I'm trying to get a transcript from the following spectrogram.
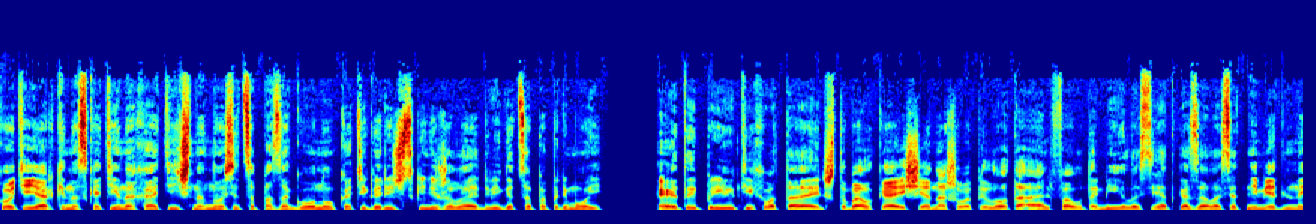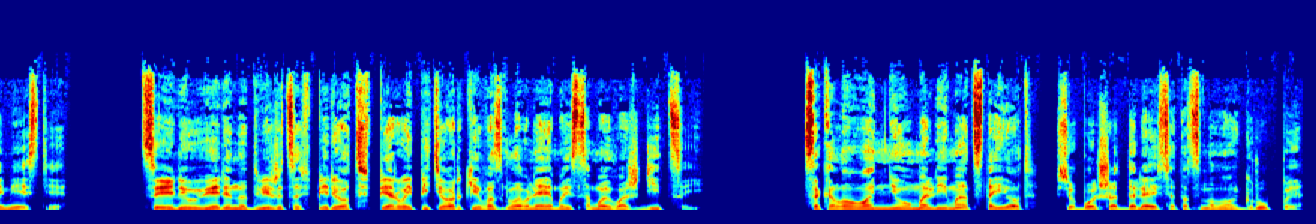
Хоть и Яркина скотина хаотично носится по загону, категорически не желая двигаться по прямой, этой прильки хватает, чтобы алкающая нашего пилота Альфа утомилась и отказалась от немедленной мести. Цель уверенно движется вперед в первой пятерке, возглавляемой самой вождицей. Соколова неумолимо отстает, все больше отдаляясь от основной группы,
